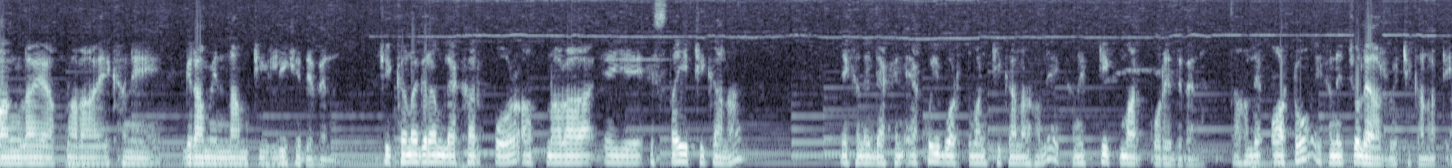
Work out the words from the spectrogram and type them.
বাংলায় আপনারা এখানে গ্রামের নামটি লিখে দেবেন। ঠিকানা গ্রাম লেখার পর আপনারা এই স্থায়ী ঠিকানা, এখানে দেখেন একই বর্তমান ঠিকানা হলে এখানে টিক মার্ক করে দেবেন। তাহলে অটো এখানে চলে আসবে ঠিকানাটি।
